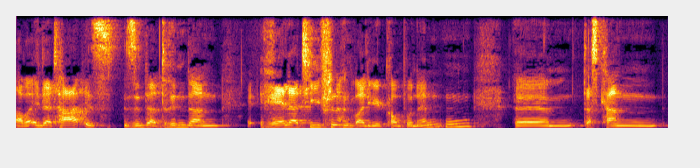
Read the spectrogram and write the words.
aber in der Tat ist, sind da drin dann relativ langweilige Komponenten. Ähm, das kann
